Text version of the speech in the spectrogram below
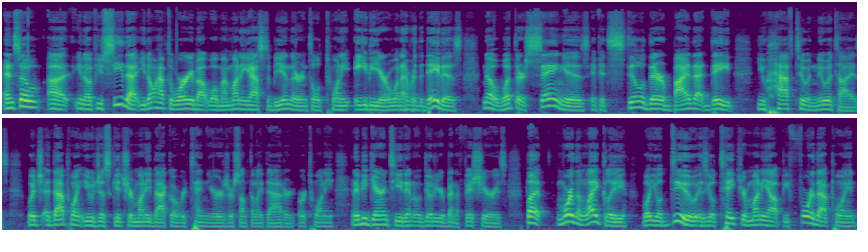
And so, uh, you know, if you see that, you don't have to worry about, well, my money has to be in there until 2080 or whenever the date is. No, what they're saying is if it's still there by that date, you have to annuitize, which at that point you just get your money back over 10 years or something like that, or, or 20, and it'd be guaranteed and it would go to your beneficiaries. But more than likely, what you'll do is you'll take your money out before that point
